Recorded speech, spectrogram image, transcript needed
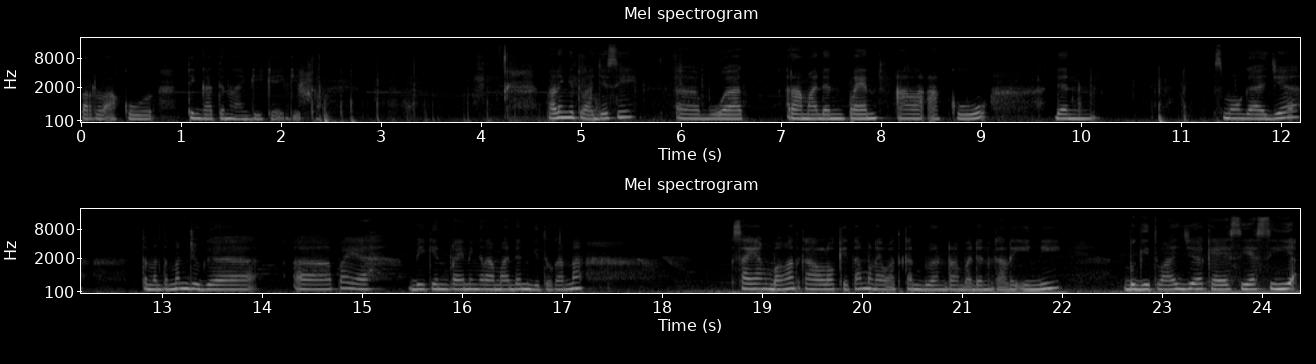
perlu aku tingkatin lagi kayak gitu. Paling itu aja sih uh, buat Ramadan plan ala aku. Dan semoga aja teman-teman juga uh, apa ya bikin planning Ramadan gitu. Karena sayang banget kalau kita melewatkan bulan Ramadan kali ini begitu aja kayak sia-sia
